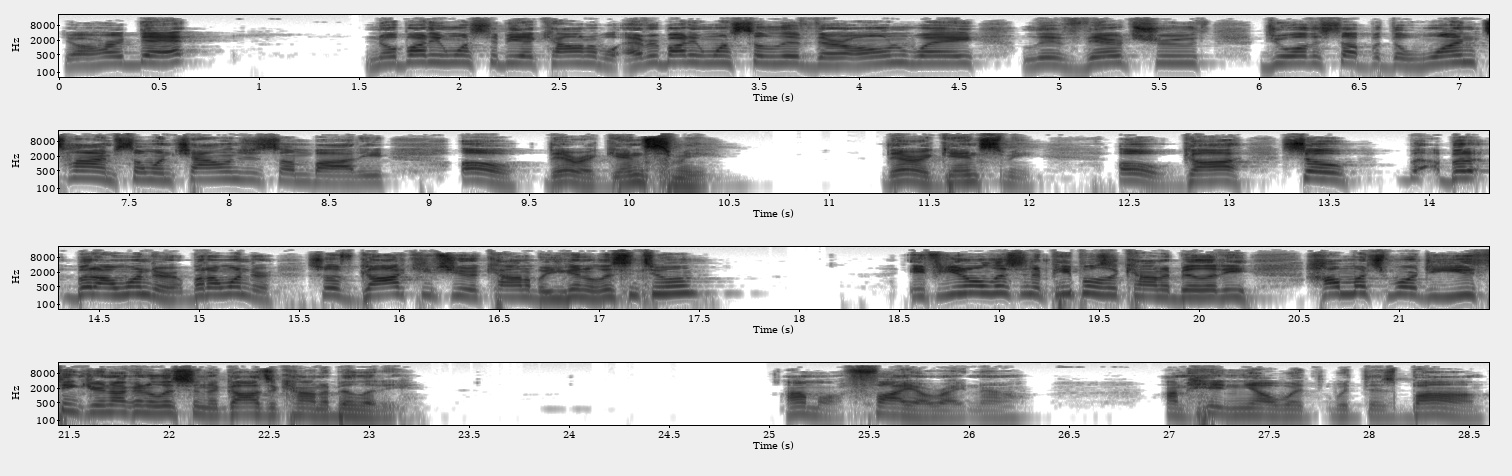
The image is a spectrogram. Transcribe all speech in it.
Y'all heard that? Nobody wants to be accountable. Everybody wants to live their own way, live their truth, do all this stuff. But the one time someone challenges somebody, oh, they're against me. They're against me. Oh, God. So, but, but, but I wonder, but I wonder. So if God keeps you accountable, you're going to listen to him? If you don't listen to people's accountability, how much more do you think you're not going to listen to God's accountability? I'm on fire right now. I'm hitting y'all with, with this bomb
